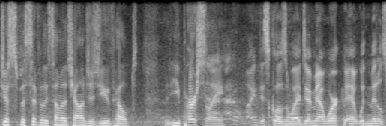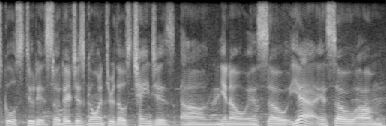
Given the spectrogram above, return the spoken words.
just specifically some of the challenges you've helped you personally. I don't mind disclosing what I do. I mean, I work at, with middle school students, so they're just going through those changes, um, you know. And so yeah, and so. Um,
